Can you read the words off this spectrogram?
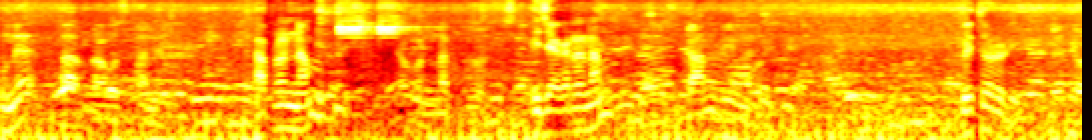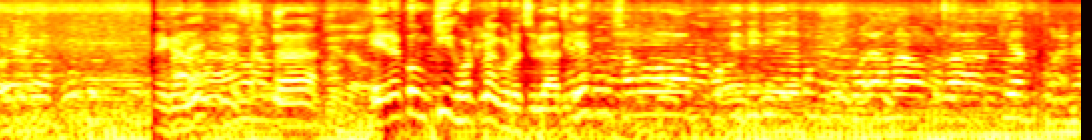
শুনে তার ব্যবস্থা নেবে। আপনার নাম? জগন্নাথ এই জায়গাটার নাম? গান্ধী মোড়। বেতরারি এখানে? আহ, এরকম কি ঘটনা ঘটেছিল আজকে? প্রতিদিনই এরকম করে আমরা অতটা কেয়ার করি না।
